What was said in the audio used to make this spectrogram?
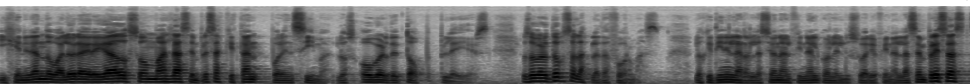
y generando valor agregado son más las empresas que están por encima, los over the top players. Los over the top son las plataformas los que tienen la relación al final con el usuario final. Las empresas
